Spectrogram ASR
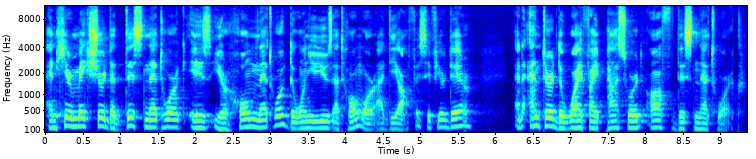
and here make sure that this network is your home network, the one you use at home or at the office if you're there, and enter the Wi-Fi password of this network.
